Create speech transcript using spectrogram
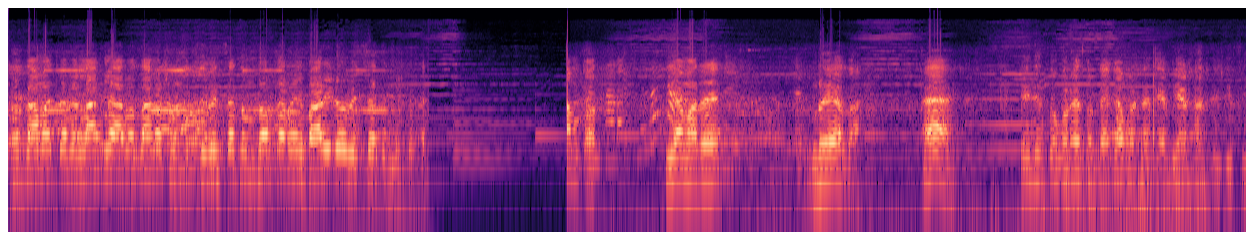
তোর জামাই তারে লাগলে আরও জায়গা সম্পত্তি বেচছা তুমি দরকার বাড়িরও বেচছা তুমি কাম কর। তুই আমারে লইয়া যা। হ্যাঁ? এই যে তো করে এত টাকা পয়সা দিয়ে বিয়া শান্তি দিছি,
